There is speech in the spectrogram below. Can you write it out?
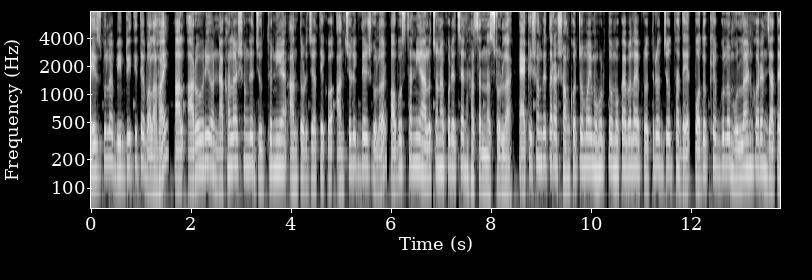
হিজবুল্লাহ বিবৃতিতে বলা হয়, আল আরৌরি ও নাখালার সঙ্গে যুদ্ধ নিয়ে আন্তর্জাতিক ও আঞ্চলিক দেশগুলোর অবস্থান নিয়ে আলোচনা করেছেন হাসান নাসরুল্লাহ। একই সঙ্গে তারা সংকটময় মুহূর্ত মোকাবেলায় প্রতিরোধ যোদ্ধাদের পদক্ষেপগুলো মূল্যায়ন করেন যাতে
